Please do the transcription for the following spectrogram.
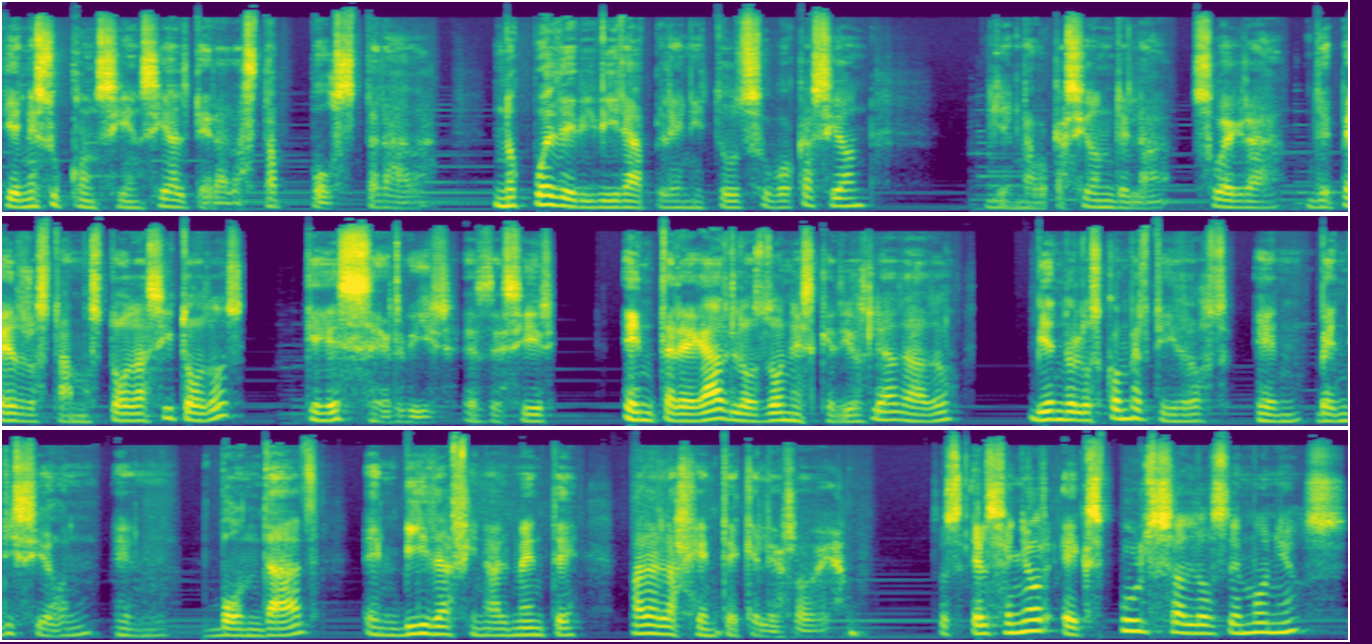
tiene su conciencia alterada, está postrada. No puede vivir a plenitud su vocación. Y en la vocación de la suegra de Pedro estamos todas y todos, que es servir, es decir, entregar los dones que Dios le ha dado, viéndolos convertidos en bendición, en bondad, en vida finalmente para la gente que les rodea. Entonces el Señor expulsa a los demonios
